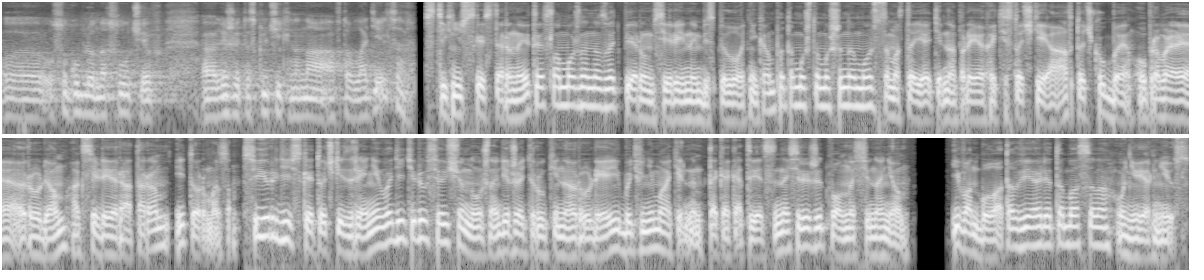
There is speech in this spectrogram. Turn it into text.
э, усугубленных случаев э, лежит исключительно на автовладельца. С технической стороны Tesla можно назвать первым серийным беспилотником, потому что машина может самостоятельно проехать из точки А в точку Б, управляя рулем, акселератором и тормозом. С юридической точки зрения водителю все еще нужно держать руки на руле и быть внимательным, так как ответственность лежит полностью на нем. Иван Булатов, Виолетта Басова, Univer News.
